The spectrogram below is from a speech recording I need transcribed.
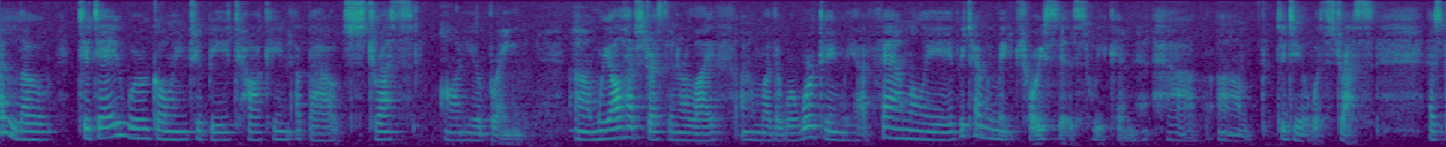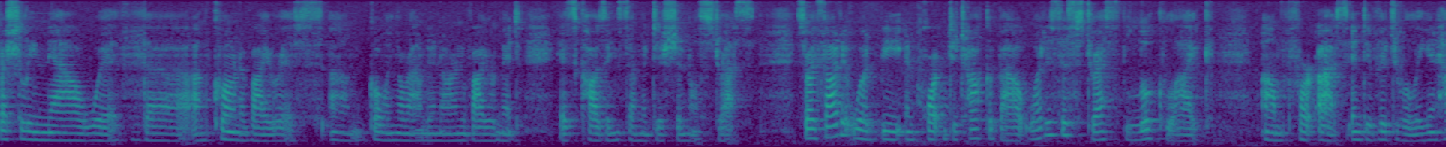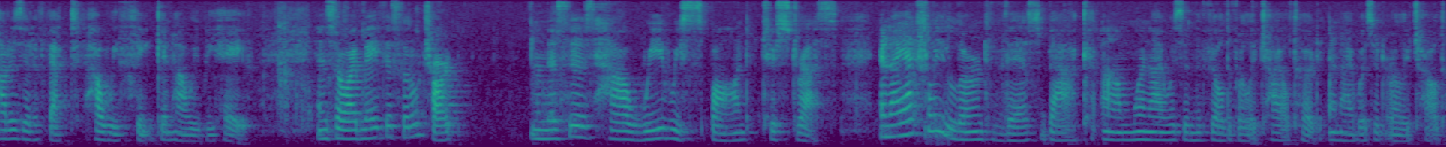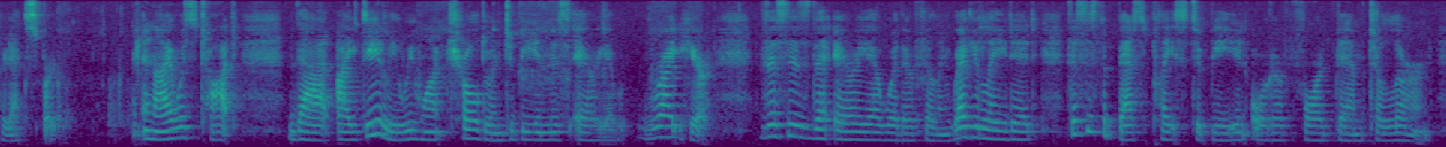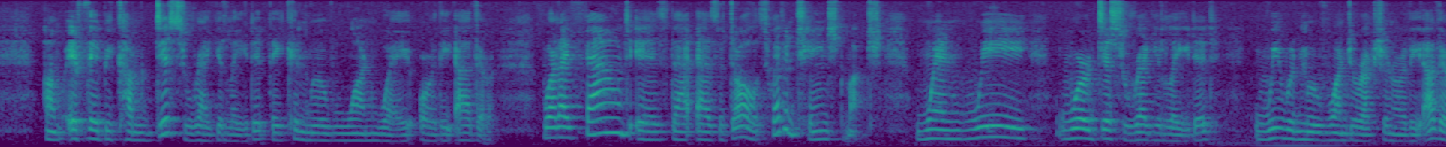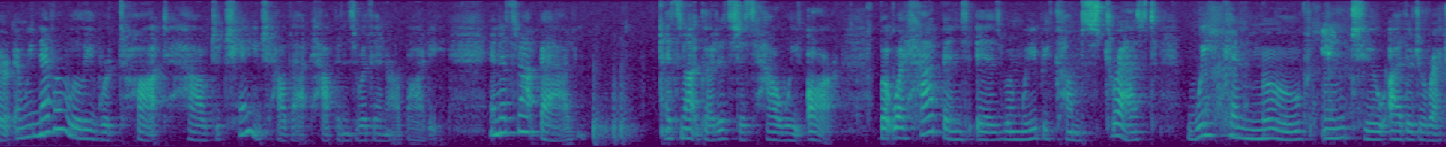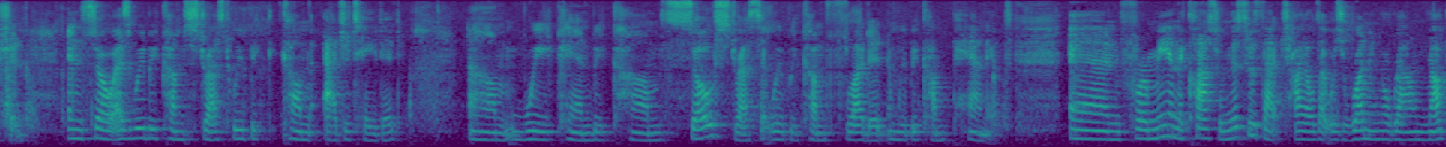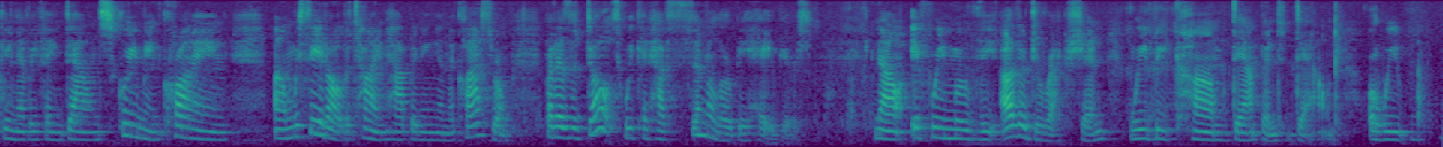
Hello. Today we're going to be talking about stress on your brain. Um, we all have stress in our life, um, whether we're working, we have family. Every time we make choices, we can have um, to deal with stress, especially now with the um, coronavirus um, going around in our environment. It's causing some additional stress. So I thought it would be important to talk about what does this stress look like um, for us individually and how does it affect how we think and how we behave. And so I made this little chart, and this is how we respond to stress. And I actually learned this back um, when I was in the field of early childhood, and I was an early childhood expert. And I was taught that ideally we want children to be in this area right here. This is the area where they're feeling regulated. This is the best place to be in order for them to learn. Um, if they become dysregulated, they can move one way or the other. What I found is that as adults, we haven't changed much. When we were dysregulated, we would move one direction or the other, and we never really were taught how to change how that happens within our body. And it's not bad, it's not good, it's just how we are. But what happens is when we become stressed, we can move into either direction. And so as we become stressed, we become agitated. Um, we can become so stressed that we become flooded and we become panicked. And for me in the classroom, this was that child that was running around, knocking everything down, screaming, crying. Um, we see it all the time happening in the classroom. But as adults, we could have similar behaviors. Now, if we move the other direction, we become dampened down or we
